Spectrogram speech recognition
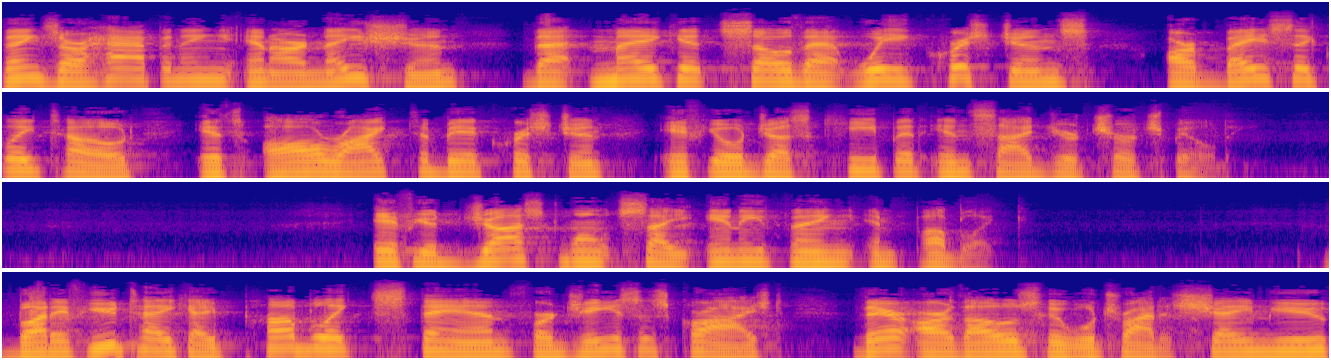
things are happening in our nation that make it so that we Christians are basically told it's all right to be a Christian if you'll just keep it inside your church building. If you just won't say anything in public. But if you take a public stand for Jesus Christ, there are those who will try to shame you.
